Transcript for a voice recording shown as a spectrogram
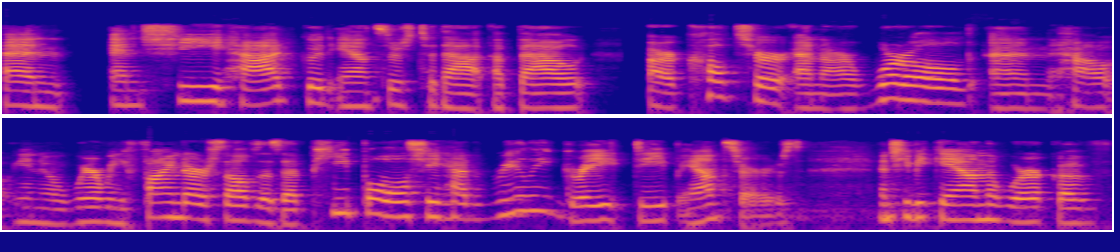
And and she had good answers to that about our culture and our world and how, you know, where we find ourselves as a people. She had really great deep answers. And she began the work of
